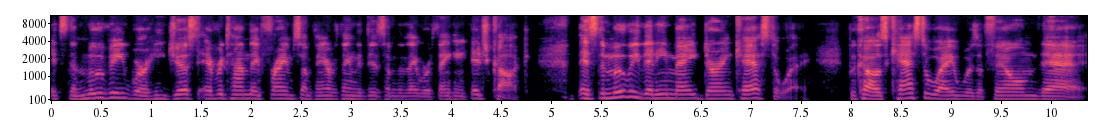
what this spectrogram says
it's the movie where he just every time they framed something, everything that did something, they were thinking Hitchcock. It's the movie that he made during Castaway, because Castaway was a film that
